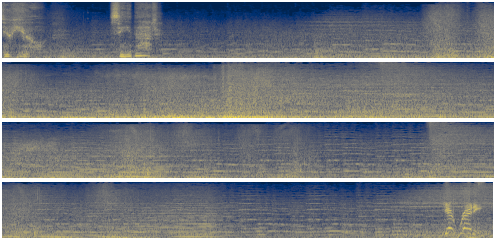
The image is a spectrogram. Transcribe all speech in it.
Do you see that? Get ready!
